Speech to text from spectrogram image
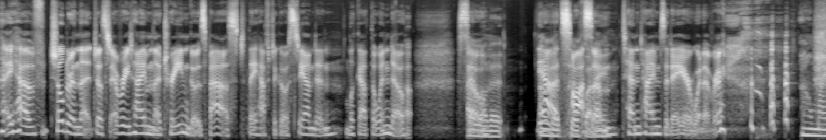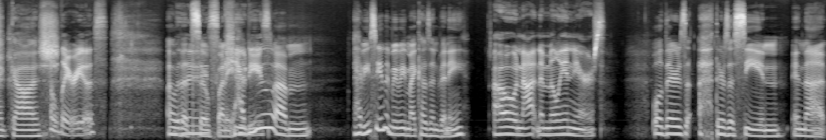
I have children that just every time the train goes past, they have to go stand and look out the window. Uh, so I love it. Oh, yeah, oh, it's so awesome. Funny. 10 times a day or whatever. oh my gosh. Hilarious. Oh, that's so funny. Cuties. Have you um have you seen the movie My Cousin Vinny? Oh, not in a million years. Well, there's there's a scene in that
